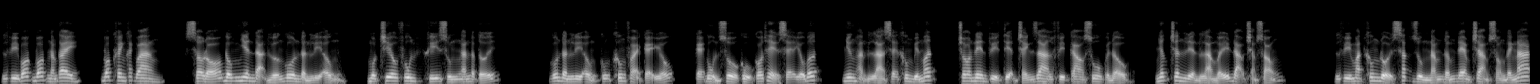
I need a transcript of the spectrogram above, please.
Vì bóp bóp nắm tay, bóp khanh khách vang, sau đó đông nhiên đạn hướng gôn đần lì ổng, một chiêu phun khí súng ngắn đập tới. Gôn đần lì ổng cũng không phải kẻ yếu, kẻ bùn sổ cụ có thể sẽ yếu bớt, nhưng hẳn là sẽ không biến mất, cho nên tùy tiện tránh ra phi cao su quyền đầu, nhấc chân liền làm ấy đạo chạm sóng. Vì mặt không đổi sắc dùng nắm đấm đem chạm sóng đánh nát.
